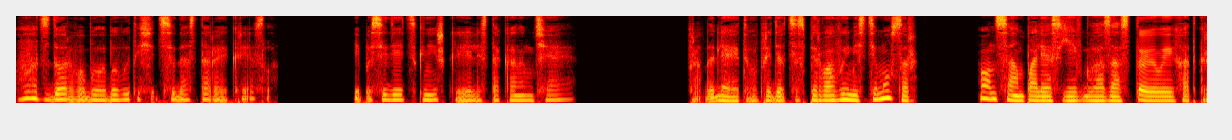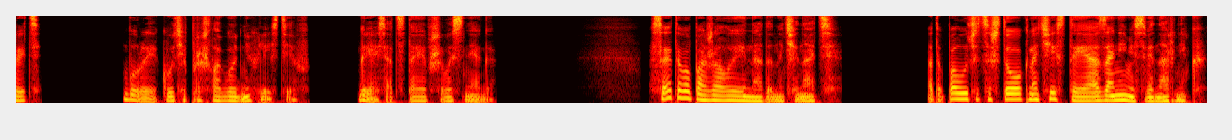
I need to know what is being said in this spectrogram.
Вот здорово было бы вытащить сюда старое кресло и посидеть с книжкой или стаканом чая. Правда, для этого придется сперва вымести мусор. Он сам полез ей в глаза, стоило их открыть. Бурые кучи прошлогодних листьев, грязь от стаявшего снега. С этого, пожалуй, и надо начинать. А то получится, что окна чистые, а за ними свинарник.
